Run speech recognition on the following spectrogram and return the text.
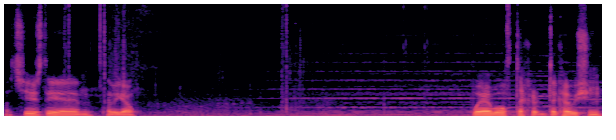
Let's use the, um, there we go. Werewolf deco decoration.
